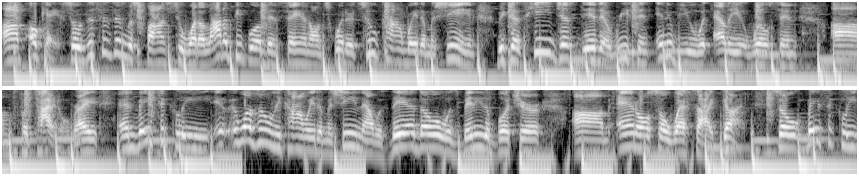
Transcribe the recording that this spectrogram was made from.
Um, okay. So this is in response to what a lot of people have been saying on Twitter to Conway the Machine because he just did a recent interview with Elliott Wilson um, for Tidal, right? And basically, it, it, wasn't only Conway the Machine that was there, though. It was Benny the Butcher um, and also Westside Gunn. So basically,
